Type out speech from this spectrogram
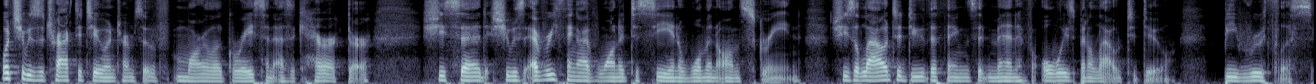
what she was attracted to in terms of Marla Grayson as a character. She said, She was everything I've wanted to see in a woman on screen. She's allowed to do the things that men have always been allowed to do be ruthless,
